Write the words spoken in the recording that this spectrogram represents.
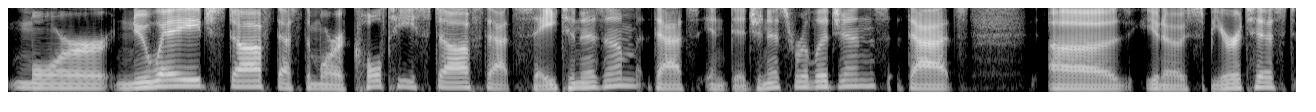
more new age stuff that's the more occulty stuff that's satanism that's indigenous religions that's uh you know spiritist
